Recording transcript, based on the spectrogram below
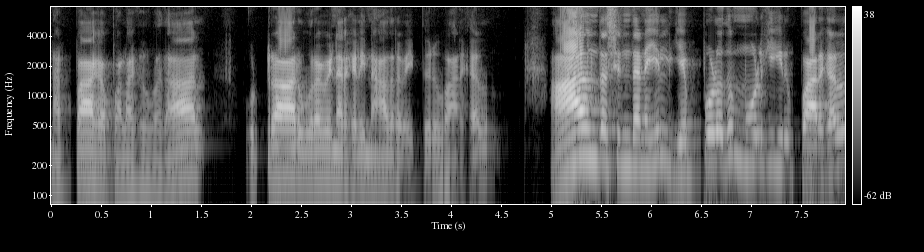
நட்பாக பழகுவதால் உற்றார் உறவினர்களின் ஆதரவை பெறுவார்கள். ஆழ்ந்த சிந்தனையில் எப்பொழுதும் மூழ்கியிருப்பார்கள்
